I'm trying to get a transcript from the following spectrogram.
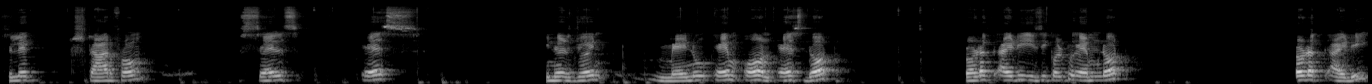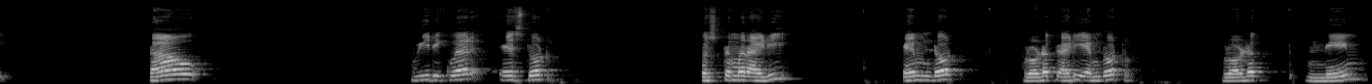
Select star from sales s inner join menu m on s dot product id is equal to m dot product id Now we require s dot customer id m dot product id m dot product name.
